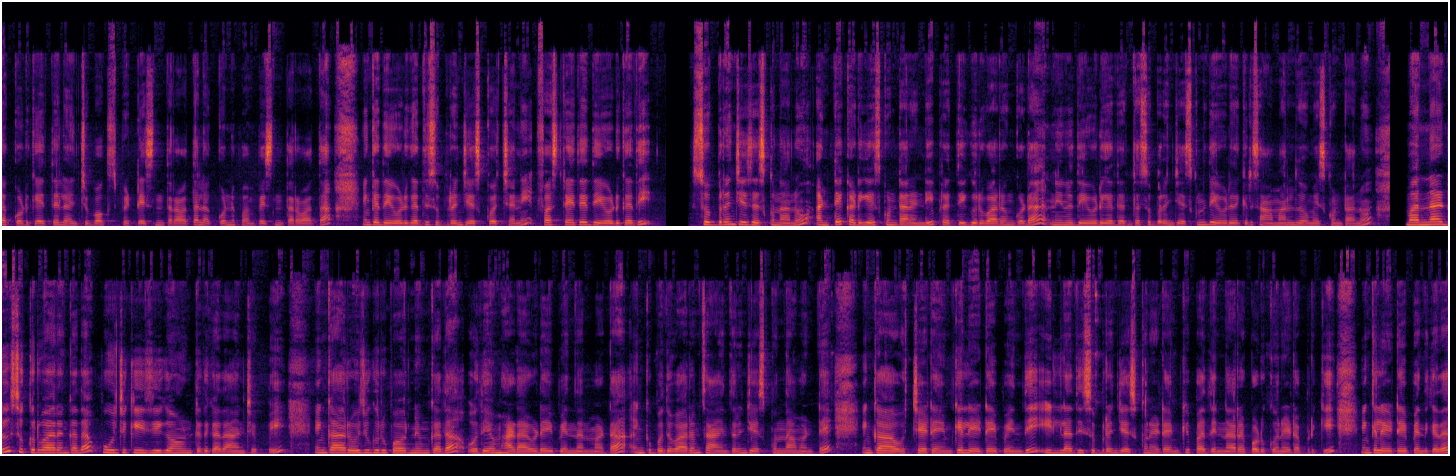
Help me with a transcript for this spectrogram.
లక్కోడికి అయితే లంచ్ బాక్స్ పెట్టేసి చేసిన తర్వాత లక్కుడిని పంపేసిన తర్వాత ఇంకా దేవుడి గది శుభ్రం చేసుకోవచ్చని. ఫస్ట్ అయితే దేవుడి గది శుభ్రం చేసేసుకున్నాను. అంటే కడిగేసుకుంటానండి. ప్రతి గురువారం కూడా నేను దేవుడి గది అంతా శుభ్రం చేసుకుని దేవుడి దగ్గర సామాన్లు తోమేసుకుంటాను. మర్నాడు శుక్రవారం కదా పూజకి ఈజీగా ఉంటుంది కదా అని చెప్పి ఇంకా ఆ రోజు గురు పౌర్ణమి కదా ఉదయం హడావిడి అయిపోయిందనమాట ఇంకా బుధవారం సాయంత్రం చేసుకుందామంటే ఇంకా వచ్చే టైంకి లేట్ అయిపోయింది. ఇల్లు అది శుభ్రం చేసుకునే టైంకి పదిన్నర పడుకునేటప్పటికి ఇంకా లేట్ అయిపోయింది కదా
